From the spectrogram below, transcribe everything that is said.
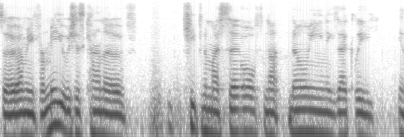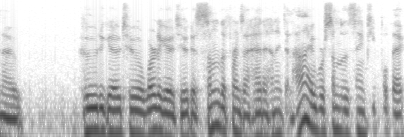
So, I mean, for me, it was just kind of keeping to myself, not knowing exactly, you know, who to go to or where to go to, because some of the friends I had at Huntington High were some of the same people that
